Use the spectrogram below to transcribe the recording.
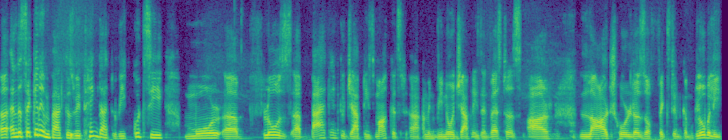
Uh, and the second impact is we think that we could see more uh, flows uh, back into Japanese markets. Uh, I mean, we know Japanese investors are large holders of fixed income globally,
